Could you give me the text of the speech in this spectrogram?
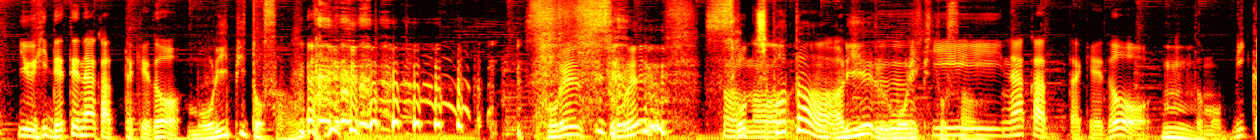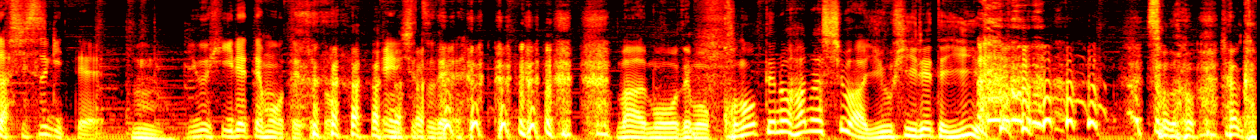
夕日出てなかったけど森ピトさん？それそれ そっちパターンありえる？森人さん。なかったけど、うん、ともう美化しすぎて、うん、夕日入れてもうてちょっと演出で。まあもうでもこの手の話は夕日入れていいよ。そのなんか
